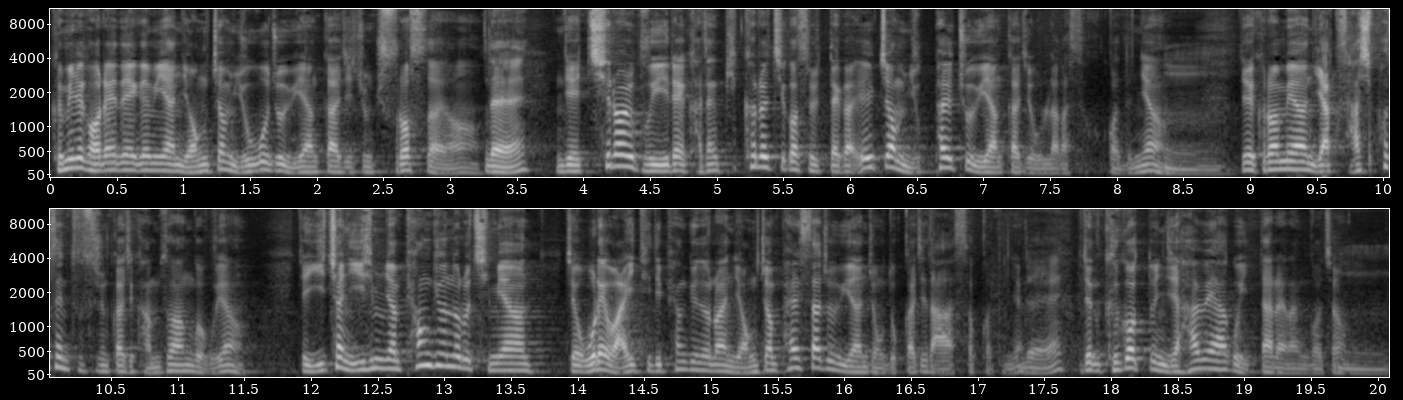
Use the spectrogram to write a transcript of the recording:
금일 거래 대금이 한 0.65조 위안까지 좀 줄었어요. 네. 이제 7월 9일에 가장 피크를 찍었을 때가 1.68조 위안까지 올라갔었거든요. 이제 그러면 약 40% 수준까지 감소한 거고요. 이제 2020년 평균으로 치면 이제 올해 YTD 평균으로 한 0.84조 위안 정도까지 나왔었거든요. 네. 어쨌든 그것도 이제 하회하고 있다라는 거죠. 예,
